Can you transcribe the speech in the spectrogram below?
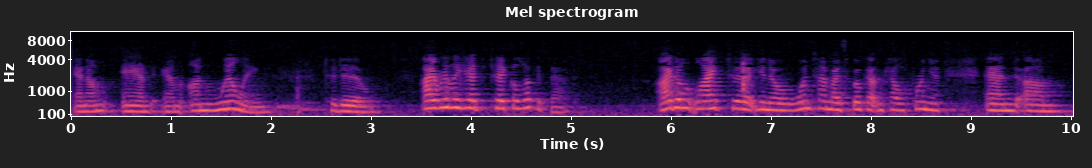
and am, and am unwilling to do. I really had to take a look at that. I don't like to, you know, one time I spoke out in California and um,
